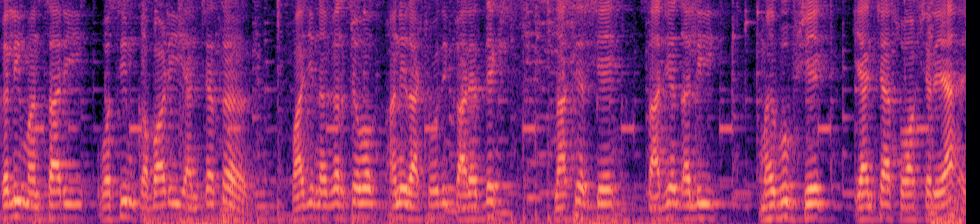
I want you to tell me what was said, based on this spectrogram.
कलीम अन्सारी वसीम कबाडी यांच्यासह माजी नगरसेवक आणि राष्ट्रवादी कार्याध्यक्ष नासिर शेख साजिद अली महबूब शेख यांच्या स्वाक्षरी आहे.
